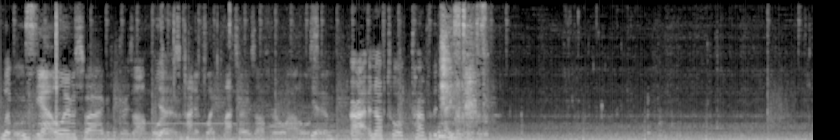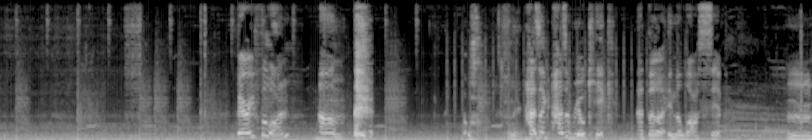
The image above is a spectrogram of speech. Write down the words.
levels. Yeah, all over swag if it goes up, or Yeah. it's kind of like plateaus after a while. We'll Yeah. see. All right, enough talk. Time for the taste test. Very full on. Um, has a has a real kick at the in the last sip. Hmm.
